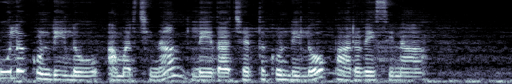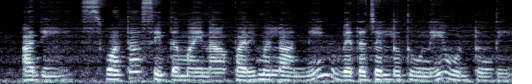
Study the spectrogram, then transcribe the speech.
పూల కుండీలో అమర్చిన లేదా చెత్త కుండీలో పారవేసిన అది స్వతసిద్ధమైన పరిమళాన్ని వెదజల్లుతూనే ఉంటుంది.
